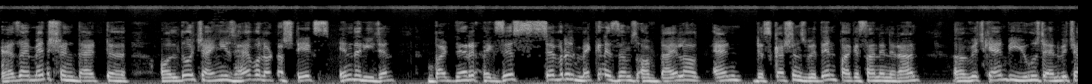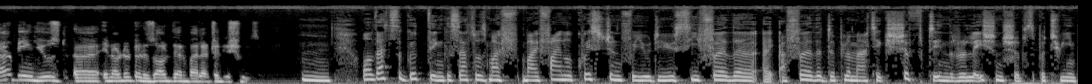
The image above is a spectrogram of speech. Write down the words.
as I mentioned, that although Chinese have a lot of stakes in the region, but there exists several mechanisms of dialogue and discussions within Pakistan and Iran, uh, which can be used and which are being used uh, in order to resolve their bilateral issues. Mm. Well, that's a good thing because that was my my final question for you. Do you see further a, a, further diplomatic shift in the relationships between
